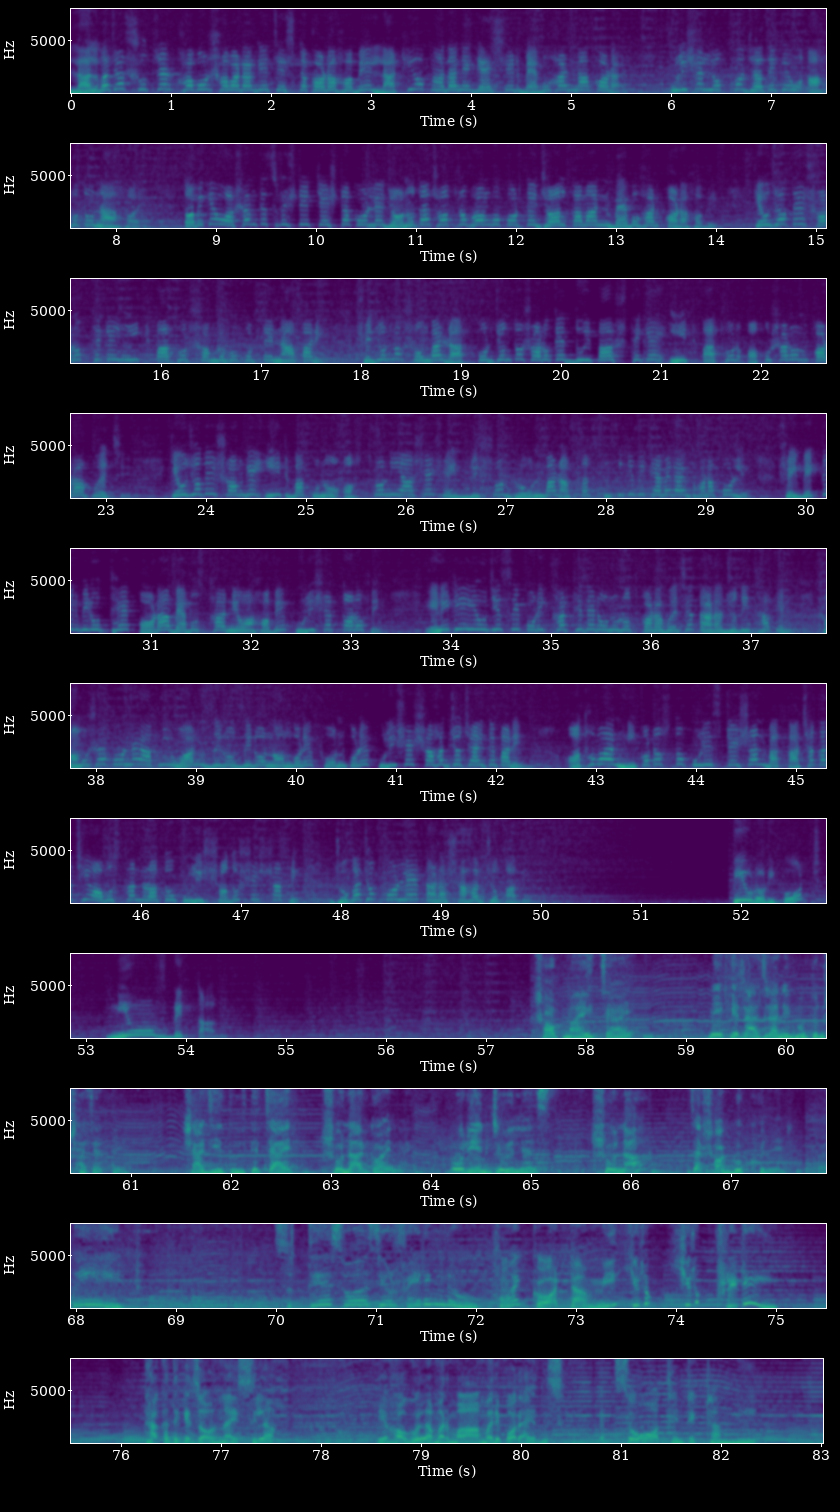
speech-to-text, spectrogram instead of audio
লালবাজার সূত্রের খবর, সবার আগে চেষ্টা করা হবে লাঠি ও কাঁদানে গ্যাসের ব্যবহার না করার। পুলিশের লক্ষ্য যাতে কেউ আহত না হয়। তবে কেউ অশান্তি সৃষ্টির চেষ্টা করলে জনতা ছত্রভঙ্গ করতে জল কামান ব্যবহার করা হবে। কেউ যাতে সড়ক থেকে ইট পাথর সংগ্রহ করতে না পারে, সেজন্য সোমবার রাত পর্যন্ত সড়কের দুই পাশ থেকে ইট পাথর অপসারণ করা হয়েছে। কেউ যদি সঙ্গে ইট বা কোনো অস্ত্র নিয়ে আসে, সেই দৃশ্য ড্রোন বা রাস্তার সিসিটিভি ক্যামেরায় ধরা পড়লে সেই ব্যক্তির বিরুদ্ধে কড়া ব্যবস্থা নেওয়া হবে পুলিশের তরফে। এনইটি ইউজিসি পরীক্ষার্থীদের অনুরোধ করা হয়েছে, তারা যদি থাকেন সমস্যায় পড়লে আপনি ওয়ান জিরো জিরো নম্বরে ফোন করে পুলিশের সাহায্য চাইতে পারেন। অথবা নিকটস্থ পুলিশ স্টেশন বা কাছাকাছি অবস্থানরত পুলিশ সদস্যের সাথে যোগাযোগ করলে তারা সাহায্য পাবে। ব্যুরো রিপোর্ট নিউজ বৃত্তান্ত সব মাই চায় মেয়েকে রাজরানীর মতন সাজাতে সাজিয়ে তুলতে চায় সোনার গয়নায় ওরিয়েন্ট জুয়েলার্স সোনা যা সর্বক্ষণের Wait. So this was your wedding look. Oh my god, Tammy, you look you look pretty. Dhaka থেকে যখন আইছিলাম এ হগল আমার মা আমারে পরায় দিছিল It's so authentic, Tammy.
